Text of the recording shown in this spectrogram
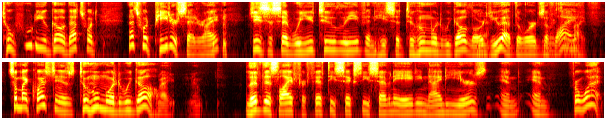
to who do you go? That's what, that's what Peter said, right? Jesus said, Will you too leave? And he said, To whom would we go, Lord? Yeah. You have the words, of, Words life. So my question is, to whom would we go? Right. Yep. Live this life for 50, 60, 70, 80, 90 years and and for what?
